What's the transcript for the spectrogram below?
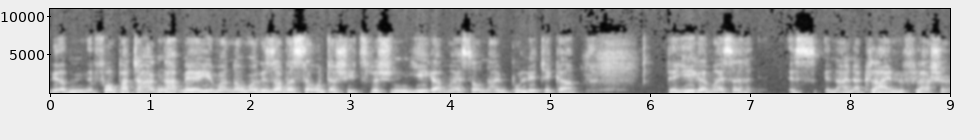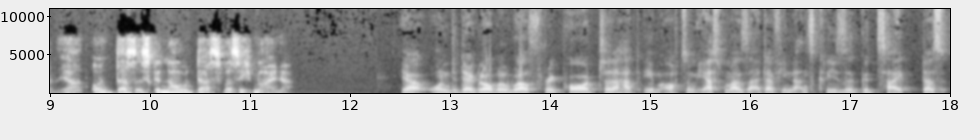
ähm, vor ein paar Tagen hat mir jemand nochmal gesagt, was ist der Unterschied zwischen Jägermeister und einem Politiker? Der Jägermeister ist in einer kleinen Flasche, ja. Und das ist genau das, was ich meine. Ja, und der Global Wealth Report äh, hat eben auch zum ersten Mal seit der Finanzkrise gezeigt, dass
